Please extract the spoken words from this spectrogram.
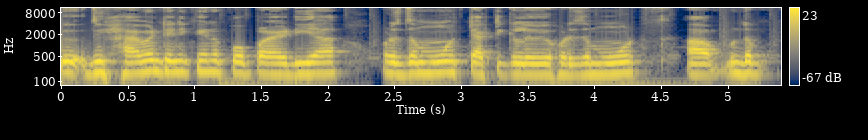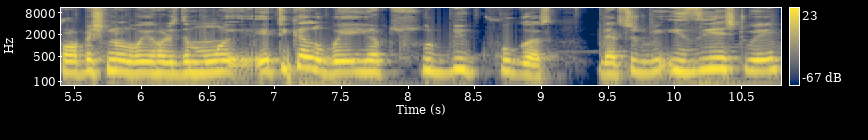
uh, they haven't any kind of proper idea what is the more tactical way what is the more uh, the professional way what is the more ethical way you have to, should be focused. That should be easiest way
